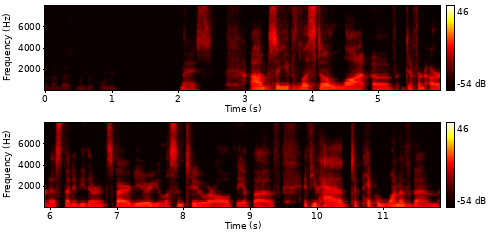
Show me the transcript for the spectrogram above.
at my best when I'm performing. Nice. Um, so you've listed a lot of different artists that have either inspired you or you listen to or all of the above. If you had to pick one of them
